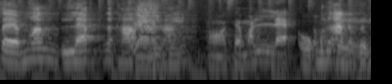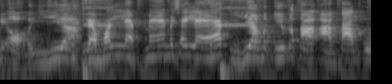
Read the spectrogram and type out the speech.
แซลมอนแลบนะคะไหนดูนะคะสิ อ๋อแซลมอนแลบโอ้มึงอ่านหนังสือไม่ออกเลยอีเหี้ยแซลมอนแลบแม่ไม่ใช่แลบอีเหี้ยเมื่อกี้ก็ตาอ่านตามกู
